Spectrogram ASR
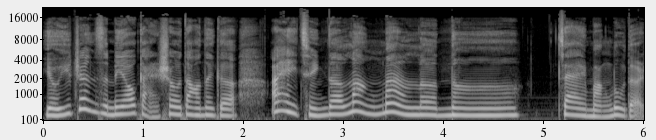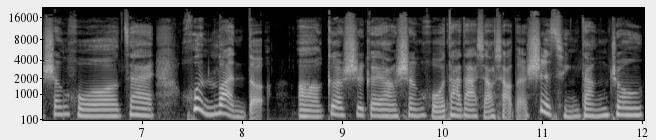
有一阵子没有感受到那个爱情的浪漫了呢？在忙碌的生活，在混乱的。啊、呃，各式各样生活大大小小的事情当中，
